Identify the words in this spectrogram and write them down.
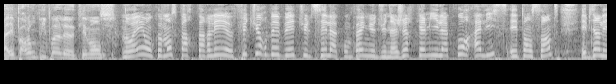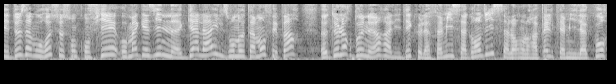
Allez, parlons people, euh, Clémence. Ouais, on commence par parler euh, futur bébé. Tu le sais, la compagne du nageur Camille Lacour, Alice, est enceinte. Eh bien, les deux amoureux se sont confiés au magazine Gala. Ils ont notamment fait part euh, de leur bonheur à l'idée que la famille s'agrandisse. Alors, on le rappelle, Camille Lacour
